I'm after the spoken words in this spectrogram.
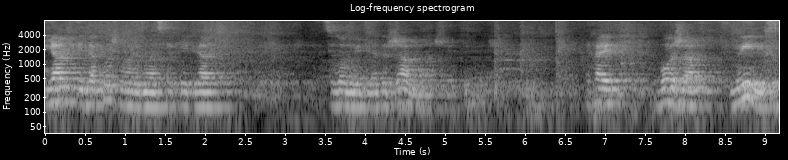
як і для кожного з нас, так і для в цілому і для держави нашої. Нехай Божа милість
